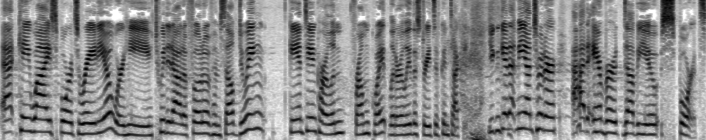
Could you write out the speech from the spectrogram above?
at KY Sports Radio, where he tweeted out a photo of himself doing Canty and Carlin from quite literally the streets of Kentucky. You can get at me on Twitter at Amber W Sports.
